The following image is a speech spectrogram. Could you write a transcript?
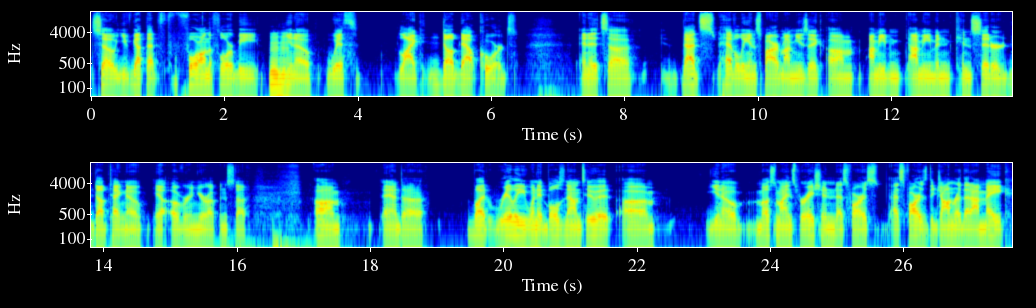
so you've got that f- four on the floor beat, Mhm. you know, with like dubbed out chords, and it's uh that's heavily inspired my music. Um, I'm even I'm even considered dub techno over in Europe and stuff. Um, and uh, but really, when it boils down to it, um, you know, most of my inspiration as far as as far as the genre that I make,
